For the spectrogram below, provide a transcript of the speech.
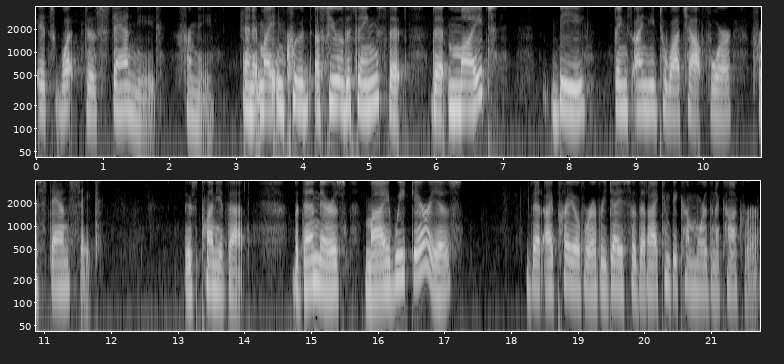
It's what does Stan need from me? And it might include a few of the things that, that might be things I need to watch out for for Stan's sake. There's plenty of that. But then there's my weak areas that I pray over every day so that I can become more than a conqueror.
